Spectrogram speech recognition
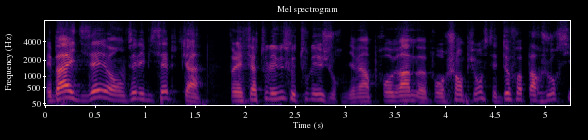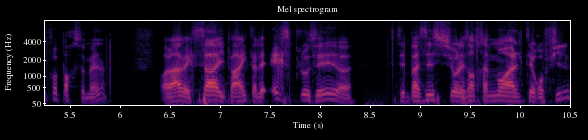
et bah il disait on faisait les biceps, il fallait faire tous les muscles tous les jours. Il y avait un programme pour champion, c'était deux fois par jour, six fois par semaine. Voilà, avec ça, il paraît que tu allais exploser. Euh, c'était basé sur les entraînements haltérophiles.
